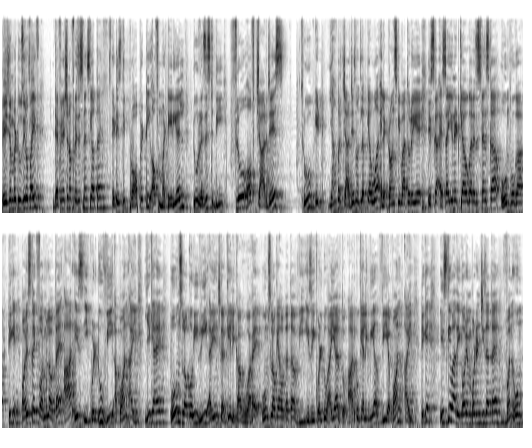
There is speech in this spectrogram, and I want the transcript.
Page number 205 definition of resistance क्या होता है? It is the property of material to resist the flow of charges through it यहाँ पर चार्जेस मतलब क्या हुआ? इलेक्ट्रॉन्स की बात हो रही है। इसका ऐसा यूनिट क्या होगा? रेजिस्टेंस का ओम होगा। ठीक है? और इसका एक फॉर्मूला होता है R is equal to V upon I ये क्या है? ओम्स लॉ को ही रीअरेंज करके लिखा हुआ है। ओम्स लॉ क्या होता था? V is equal to I R तो आर को क्या लिख दिया? वी अपॉन आई ठीक है? इसके बाद एक और इंपॉर्टेंट चीज़ आता है। वन ओम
